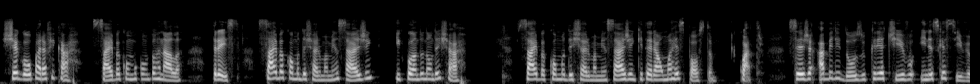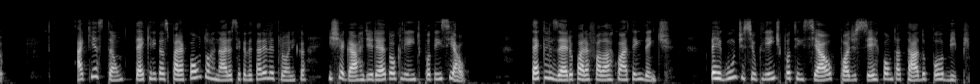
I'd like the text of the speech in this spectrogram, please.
Chegou para ficar. Saiba como contorná-la. 3. Saiba como deixar uma mensagem e quando não deixar. Saiba como deixar uma mensagem que terá uma resposta. 4. Seja habilidoso, criativo e inesquecível. Aqui estão técnicas para contornar a secretária eletrônica e chegar direto ao cliente potencial. Tecle 0 para falar com a atendente. Pergunte se o cliente potencial pode ser contatado por BIP.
